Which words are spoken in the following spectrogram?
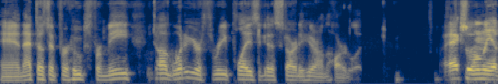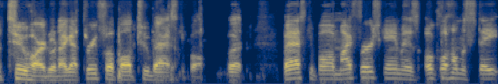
And that does it for hoops for me. Doug, what are your three plays to get us started here on the hardwood? I actually only have two hardwood. I got three football, two basketball. But basketball, my first game is Oklahoma State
